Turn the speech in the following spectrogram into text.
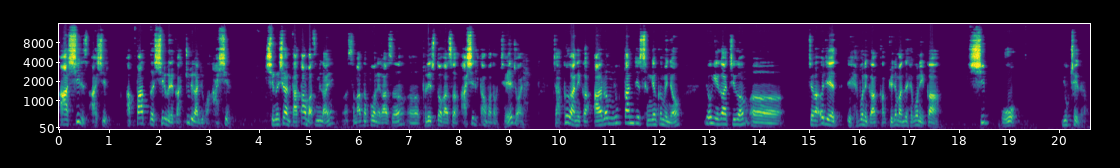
아실, 아실. 아파트 실거래가 줄여가지고 아실. 쉬는 시간에 다 다운받습니다. 어, 스마트폰에 가서, 어, 플레이스토어 가서 아실 다운받으면 제일 좋아요. 자, 그거 하니까 아름 6단지 성경크면요. 여기가 지금, 어, 제가 어제 해보니까, 가- 교재 만들 해보니까 15, 6천이더라고.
